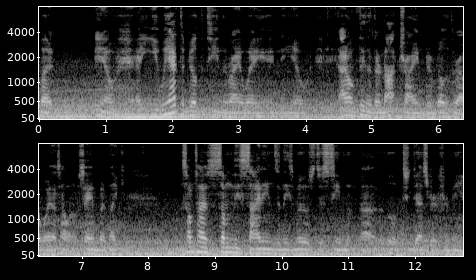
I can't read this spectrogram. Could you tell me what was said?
but you know, you, we have to build the team the right way, and I don't think that they're not trying to build it the right way. That's not what I'm saying, but like sometimes some of these signings and these moves just seem uh, a little too desperate for me.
